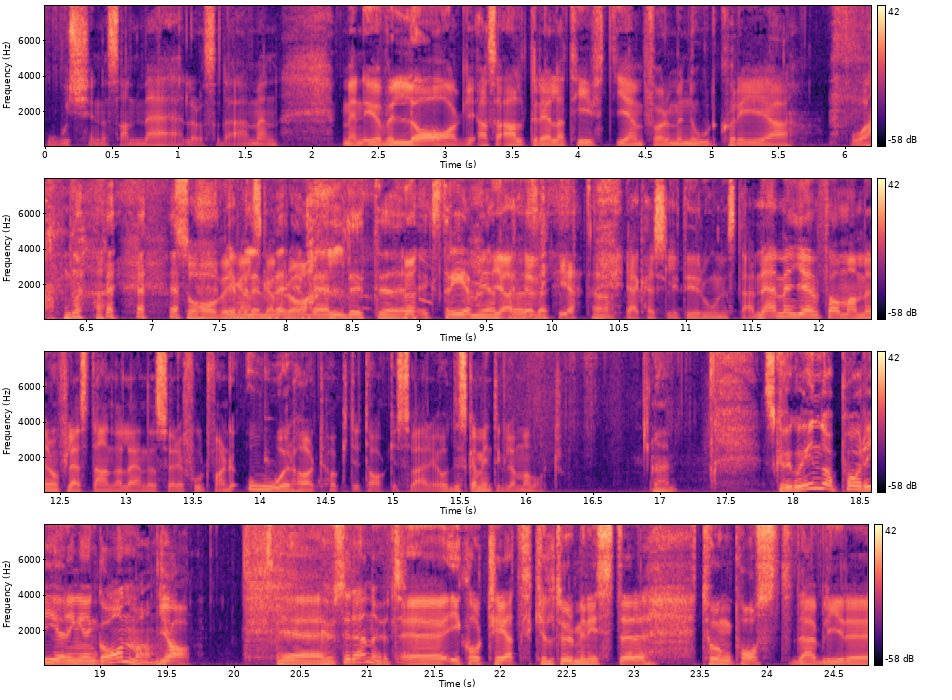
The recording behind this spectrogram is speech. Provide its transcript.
okynnesanmäler och sådär. Men, men överlag, alltså allt relativt jämfört med Nordkorea och andra så har vi det ganska bra. Det är väldigt eh, extrem jämförelse. ja, jag vet. Ja. Jag är kanske lite ironisk där. Nej, men jämför man med de flesta andra länder så är det fortfarande oerhört högt i tak i Sverige och det ska vi inte glömma bort. Nej. Ska vi gå in då på regeringen Ganman? Ja. Eh, hur ser den ut? Eh, I korthet, kulturminister, tung post. Där blir det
